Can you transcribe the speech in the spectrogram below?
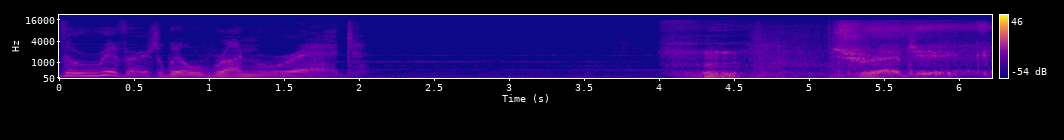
the rivers will run red. Tragic.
